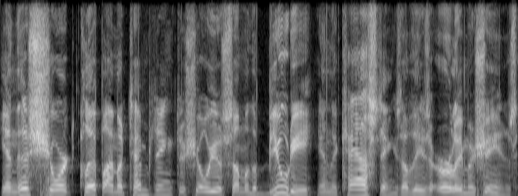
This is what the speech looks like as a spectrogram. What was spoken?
In this short clip, I'm attempting to show you some of the beauty in the castings of these early machines,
